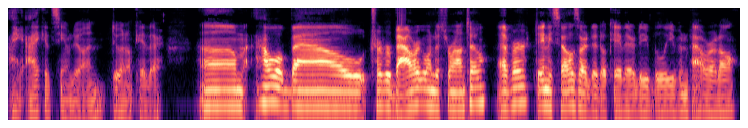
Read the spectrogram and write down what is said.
I I could see him doing doing okay there. Um, how about Trevor Bauer going to Toronto? Ever? Danny Salazar did okay there. Do you believe in Bauer at all?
